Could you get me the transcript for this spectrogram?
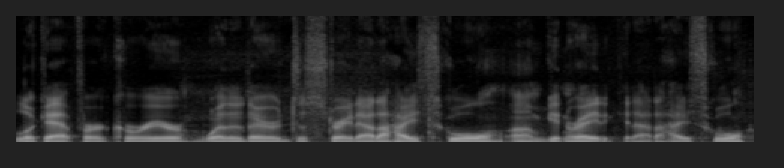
look at for a career, whether they're just straight out of high school, um, getting ready to get out of high school,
